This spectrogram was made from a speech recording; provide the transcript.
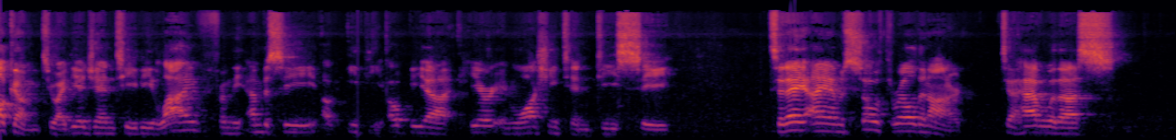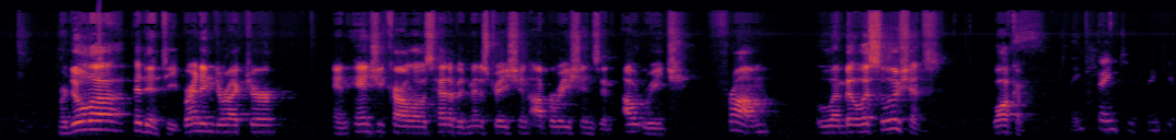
Welcome to IdeaGen TV live from the Embassy of Ethiopia here in Washington, D.C. Today, I am so thrilled and honored to have with us Mrudula Peddinti, Branding Director, and Angie Carlos, Head of Administration, Operations, and Outreach from Limbitless Solutions. Welcome. Thank you. Thank you. Thank you.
